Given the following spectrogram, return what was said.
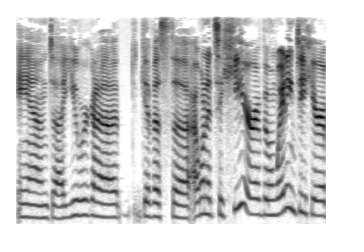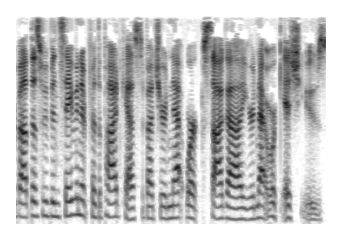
And uh, you were going to give us the i wanted to hear i've been waiting to hear about this. We've been saving it for the podcast about your network saga your network issues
